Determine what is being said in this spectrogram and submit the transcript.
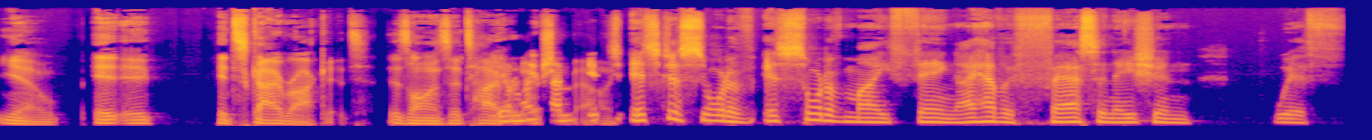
you know, it it it skyrockets as long as it's high Yeah, my- it's it's just sort of it's sort of my thing. I have a fascination with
